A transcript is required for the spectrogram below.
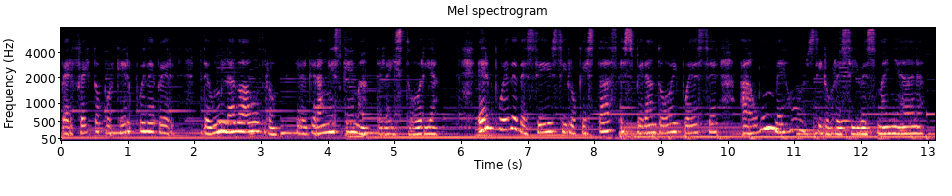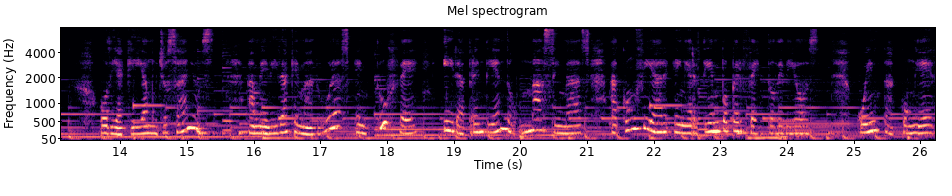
perfecto porque Él puede ver de un lado a otro el gran esquema de la historia. Él puede decir si lo que estás esperando hoy puede ser aún mejor si lo recibes mañana o de aquí a muchos años. A medida que maduras en tu fe, ir aprendiendo más y más a confiar en el tiempo perfecto de Dios. Cuenta con Él,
